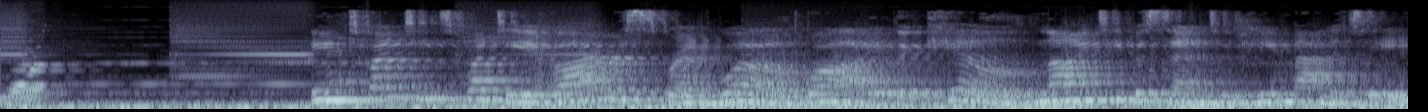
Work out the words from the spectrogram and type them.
In 2020, a virus spread worldwide that killed 90% of humanity.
